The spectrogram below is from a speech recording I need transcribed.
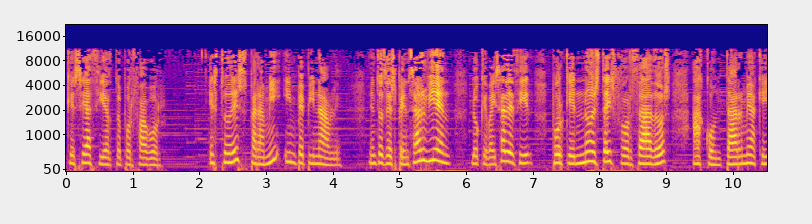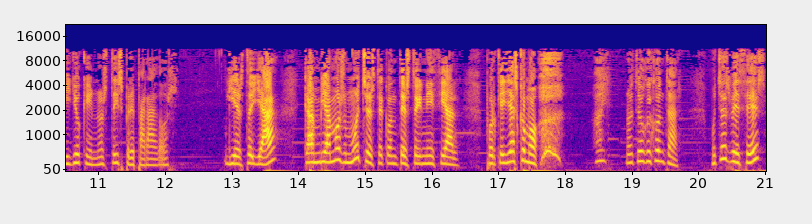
que sea cierto, por favor. Esto es para mí impepinable. Entonces, pensar bien lo que vais a decir porque no estáis forzados a contarme aquello que no estéis preparados. Y esto ya cambiamos mucho este contexto inicial, porque ya es como, ¡Ah! Ay, no tengo que contar. Muchas veces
